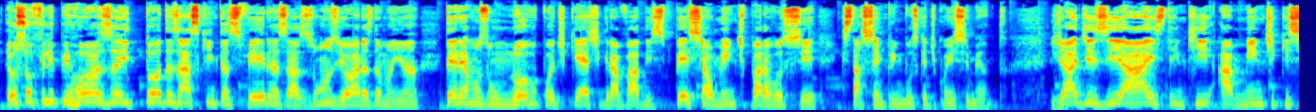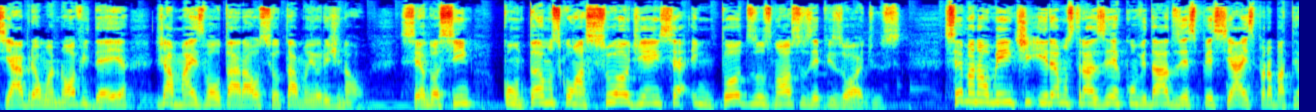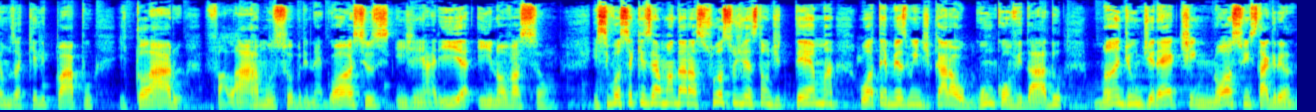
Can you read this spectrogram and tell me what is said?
Eu sou Felipe Rosa e todas as quintas-feiras, às 11 horas da manhã, teremos um novo podcast gravado especialmente para você que está sempre em busca de conhecimento. Já dizia Einstein que a mente que se abre a uma nova ideia jamais voltará ao seu tamanho original. Sendo assim, contamos com a sua audiência em todos os nossos episódios. Semanalmente iremos trazer convidados especiais para batermos aquele papo e, claro, falarmos sobre negócios, engenharia e inovação. E se você quiser mandar a sua sugestão de tema ou até mesmo indicar algum convidado, mande um direct em nosso Instagram,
